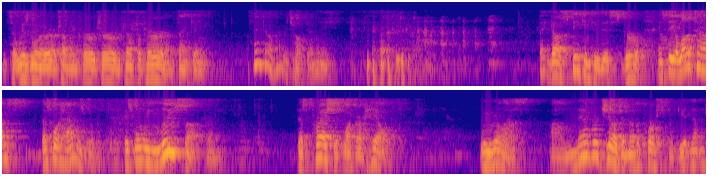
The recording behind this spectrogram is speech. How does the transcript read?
And so we was going over there trying to encourage her and comfort her, and I'm thinking, I think God might be talking to me. I think God's speaking to this girl. And see, a lot of times that's what happens with us. It's when we lose something that's precious, like our health, we realize I'll never judge another person for getting up in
